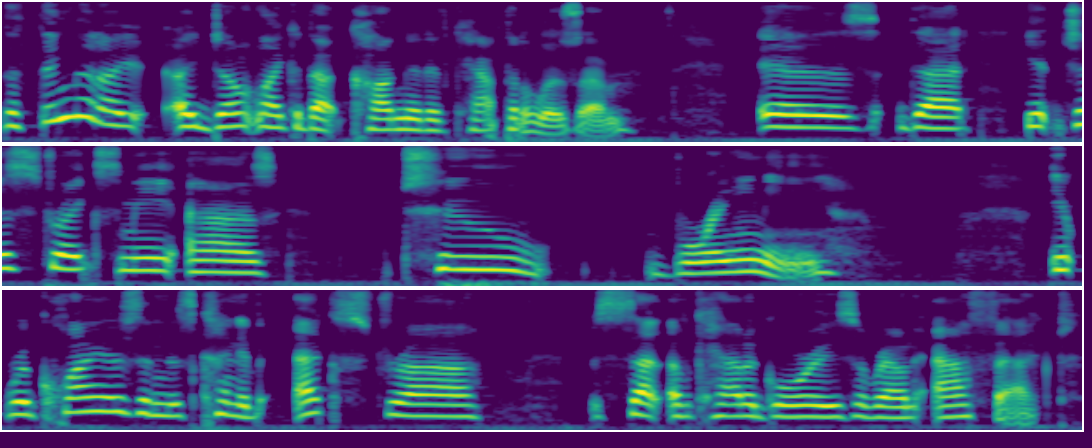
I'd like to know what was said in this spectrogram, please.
The thing that I, I don't like about cognitive capitalism is that it just strikes me as too brainy. It requires in this kind of extra set of categories around affect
